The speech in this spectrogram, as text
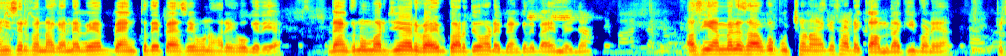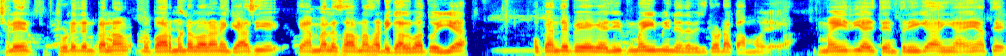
ਅਸੀਂ ਸਿਰਫ ਇੰਨਾ ਕਹਿੰਦੇ ਪਏ ਆ ਬੈਂਕ ਦੇ ਪੈਸੇ ਹੁਣ ਹਰੇ ਹੋ ਗਏ ਦੇ ਆ। ਬੈਂਕ ਨੂੰ ਮਰਜ਼ੀ ਨਾਲ ਰਿਵਾਈਵ ਕਰ ਦਿਓ, ਸਾਡੇ ਬੈਂਕ ਦੇ ਪੈਸੇ ਮਿਲ ਜਾਣ। ਅਸੀਂ ਐਮਐਲਏ ਸਾਹਿਬ ਕੋ ਪੁੱਛਣ ਆਏ ਕਿ ਸਾਡੇ ਕੰਮ ਦਾ ਕੀ ਬਣਿਆ? ਪਿਛਲੇ ਥੋੜੇ ਦਿਨ ਪਹਿਲਾਂ ਵਪਾਰ ਮੰਡਲ ਵਾਲਿਆਂ ਨੇ ਕਿਹਾ ਸੀ ਕਿ ਐਮਐਲਏ ਸਾਹਿਬ ਨਾਲ ਸਾਡੀ ਗੱਲਬਾਤ ਹੋਈ ਆ। ਉਹ ਕਹਿੰਦੇ ਪਏ ਹੈਗੇ ਜੀ, ਮਈ ਮਹੀਨੇ ਦੇ ਵਿੱਚ ਤੁਹਾਡਾ ਕੰਮ ਹੋ ਜਾਏਗਾ। ਮਈ ਦੀ ਅੱਜ 3 ਤਰੀਕ ਆ, ਅਸੀਂ ਆਏ ਹਾਂ ਇੱਥੇ।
